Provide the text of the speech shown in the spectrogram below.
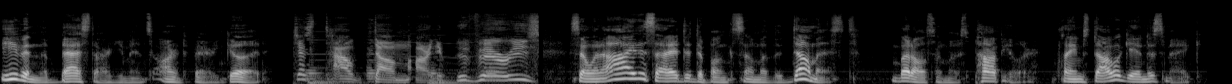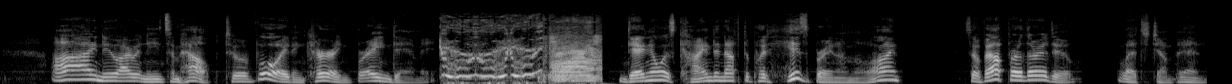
even the best arguments aren't very good. Just how dumb are you? It varies. So when I decided to debunk some of the dumbest, but also most popular, claims Dawagandas make, I knew I would need some help to avoid incurring brain damage. Daniel was kind enough to put his brain on the line, so without further ado, let's jump in.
